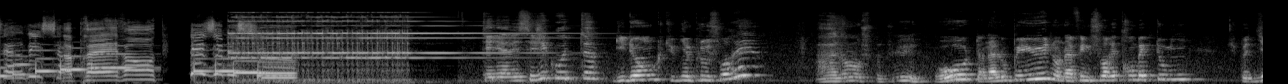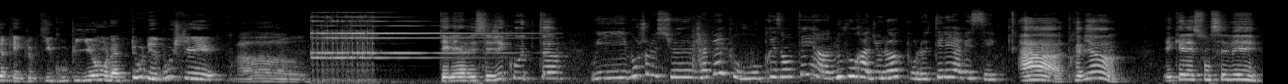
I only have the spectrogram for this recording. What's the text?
Service après-vente des émissions. Télé AVC, j'écoute. Dis donc, tu viens plus aux soirées Ah non, je peux plus. Oh, t'en as loupé une, on a fait une soirée trombectomie. Je peux te dire qu'avec le petit goupillon, on a tout débouché. Ah. Télé AVC, j'écoute. Oui, bonjour monsieur, j'appelle pour vous présenter un nouveau radiologue pour le télé AVC. Ah, très bien. Et quel est son CV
